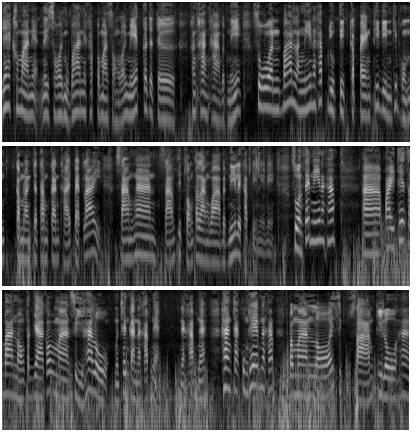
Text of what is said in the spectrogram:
แยกเข้ามาเนี่ยในซอยหมู่บ้านเนี่ยครับประมาณ 200 เมตร ก็จะเจอข้างๆทางแบบนี้ ส่วนบ้านหลังนี้นะครับ อยู่ติดกับแปลงที่ดินที่ผมกำลังจะทำการขาย 8 ไร่ 3 งาน 32 ตารางวาแบบนี้เลยครับนี่นี่นี่ส่วนเส้นนี้นะครับไปเทศบาลหนองตักยาก็ประมาณ 4-5 โลเหมือนเช่นกันนะครับเนี่ยนะครับนะห่างจากกรุงเทพนะครับ ประมาณ 113 กิโลห่าง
